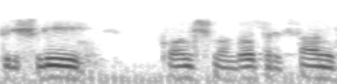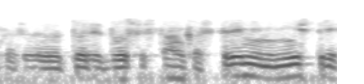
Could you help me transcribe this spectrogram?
prišli končno do predstavnika, torej do sestanka s tremi ministri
